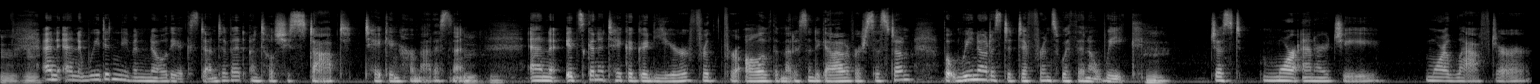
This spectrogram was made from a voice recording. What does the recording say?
Mm-hmm. And and we didn't even know the extent of it until she stopped taking her medicine. Mm-hmm. And it's going to take a good year for for all of the medicine to get out of her system, but we noticed a difference within a week. Hmm. Just more energy, more laughter.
